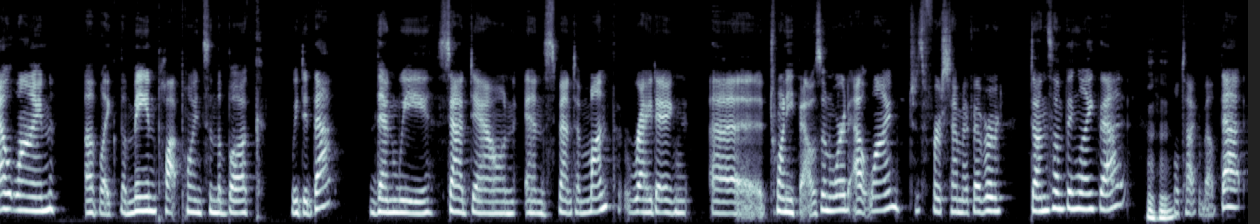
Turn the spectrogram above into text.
Outline of like the main plot points in the book. We did that. Then we sat down and spent a month writing a 20,000 word outline, which is the first time I've ever done something like that. hmm We'll talk about that.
